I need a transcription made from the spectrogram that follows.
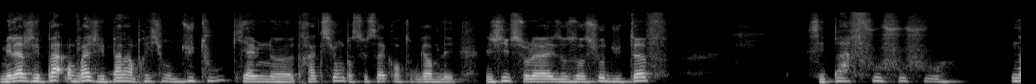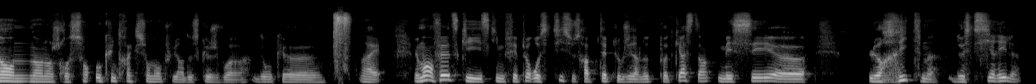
Mais là, j'ai pas, en vrai, j'ai pas l'impression du tout qu'il y a une euh, traction parce que vrai quand on regarde les, les, chiffres sur les réseaux sociaux du teuf, c'est pas fou, fou, fou. Non, non, non, je ressens aucune traction non plus hein, de ce que je vois. Donc, euh, Ouais. Mais moi, en fait, ce qui, ce qui me fait peur aussi, ce sera peut-être l'objet d'un autre podcast, hein, mais c'est euh, le rythme de Cyril,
